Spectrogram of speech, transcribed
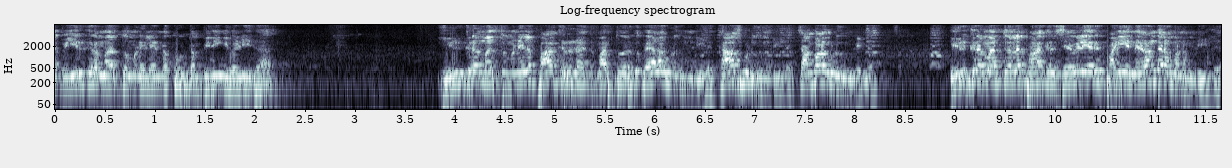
இப்போ இருக்கிற மருத்துவமனையில் என்ன கூட்டம் பிதுங்கி வெளியுதா இருக்கிற மருத்துவமனையில் பார்க்குற டாக்டர் மருத்துவருக்கு வேலை கொடுக்க முடியல காசு கொடுக்க முடியல சம்பளம் கொடுக்க முடியல. இருக்கிற மருத்துவமனையில் பார்க்குற செவிலியர் பணியை நிரந்தரம் பண்ண முடியல.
